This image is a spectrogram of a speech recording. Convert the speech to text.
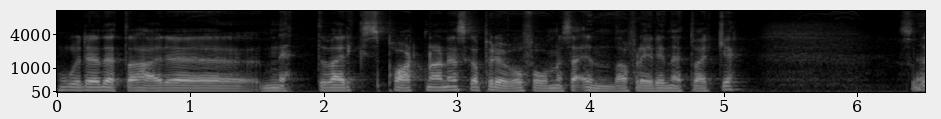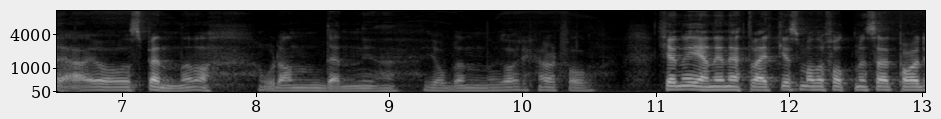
Hvor eh, dette her eh, nettverkspartnerne skal prøve å få med seg enda flere i nettverket. Så det er jo spennende da, hvordan den eh, jobben går. i hvert fall. Kjenner igjen i nettverket som hadde fått med seg et par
